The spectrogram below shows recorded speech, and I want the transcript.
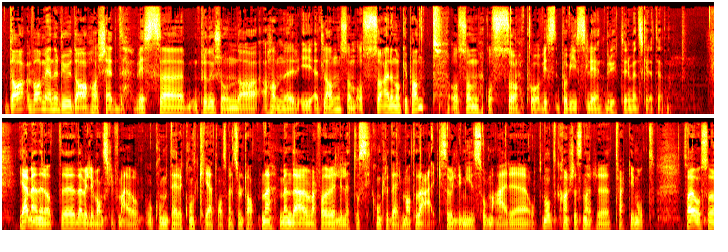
Da, hva mener du da har skjedd, hvis produksjonen da havner i et land som også er en okkupant, og som også påvis, påviselig bryter menneskerettighetene? Jeg mener at eh, det er veldig vanskelig for meg å, kommentere konkret hva som er resultatene. Men det er i hvert fall veldig lett å konkludere med at det er ikke så veldig mye som er eh, oppnådd. Kanskje snarere tvert imot. Så har jeg også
